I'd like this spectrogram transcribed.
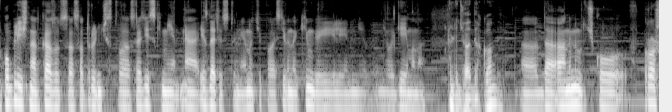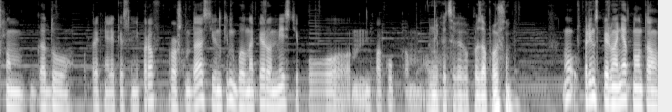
публично отказываются от сотрудничества с российскими а, издательствами, ну, типа Стивена Кинга или Ни- Нила Геймана. Или Джо Аберкромби. Э, Да, а на минуточку, в прошлом году, поправь меня, Олег, если не прав, в прошлом, да, Стивен Кинг был на первом месте по покупкам. Мне кажется, как в позапрошлом. Ну, в принципе, понятно, он там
